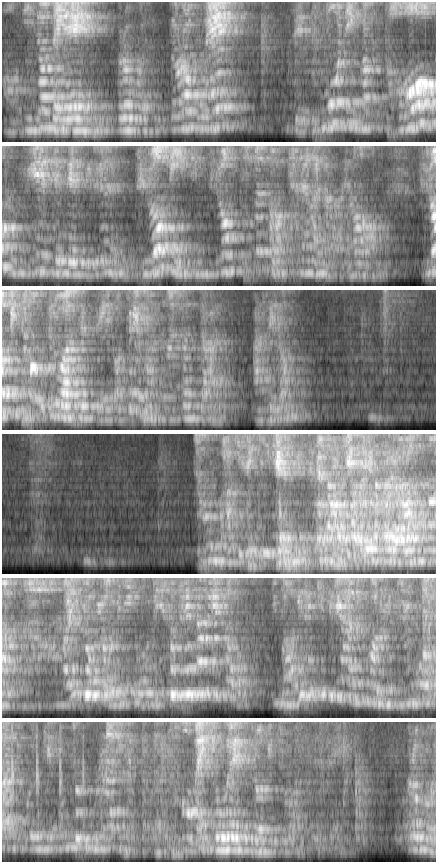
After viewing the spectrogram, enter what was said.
어, 이전에 여러분, 여러분의 이제 부모님과 더 그 위의 세대들은 드럼이 지금 드럼 치면서 막 찬양하잖아요. 드럼이 처음 들어왔을 때 어떻게 반응하셨는지 아, 아세요? 저 마귀 새끼게 있어요. 아니 저기 어디 어디서 세상에서 이 마귀 새끼들이 하는 거를 들고 와가지고 이렇게 엄청 논란이 됐어요. 처음에 교회에 드럼이 들어왔을 때. 여러분,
